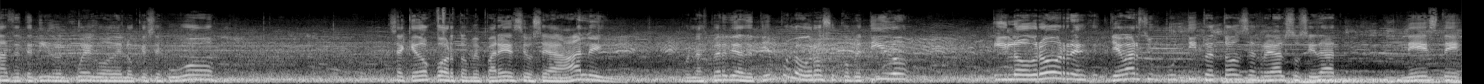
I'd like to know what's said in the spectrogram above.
más detenido el juego de lo que se jugó. Se quedó corto, me parece. O sea, Allen, con las pérdidas de tiempo, logró su cometido y logró llevarse un puntito entonces Real Sociedad de este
